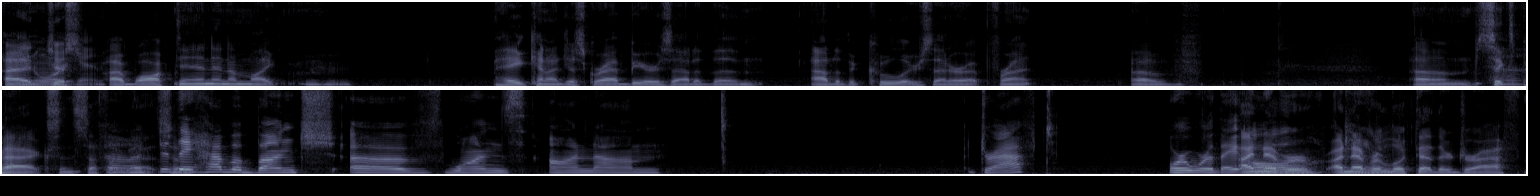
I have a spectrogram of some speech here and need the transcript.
I just. I walked in and I'm like, "Hey, can I just grab beers out of the out of the coolers that are up front of um six packs and stuff like Uh, that?" did So- they have a bunch of ones on um, draft, or were they? I never I never looked at their draft.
